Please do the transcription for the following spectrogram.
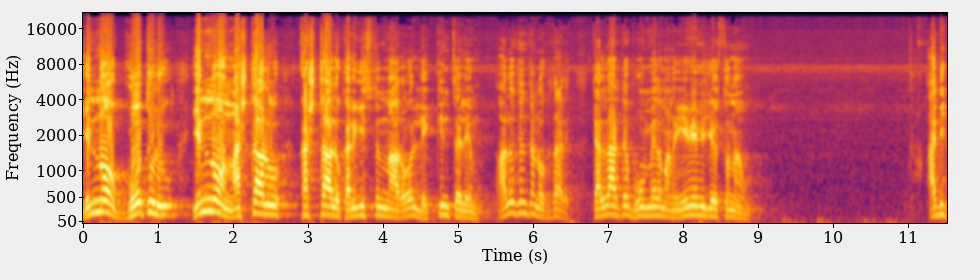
ఎన్నో గోతులు ఎన్నో నష్టాలు కష్టాలు కలిగిస్తున్నారో లెక్కించలేము. ఆలోచించండి ఒకసారి. తెల్లాడితే భూమి మీద మనం ఏమేమి చేస్తున్నాము? అది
